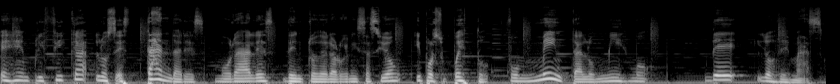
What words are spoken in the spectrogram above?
Ejemplifica los estándares morales dentro de la organización y por supuesto fomenta lo mismo de los demás.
